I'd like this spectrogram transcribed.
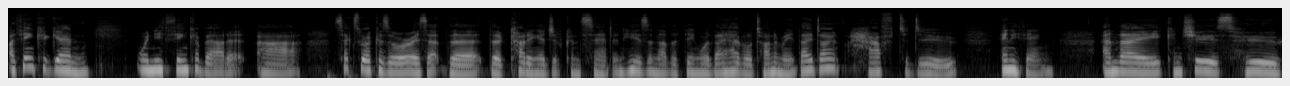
I think, again, when you think about it, uh, sex workers are always at the, the cutting edge of consent. And here's another thing where they have autonomy. They don't have to do anything, and they can choose who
